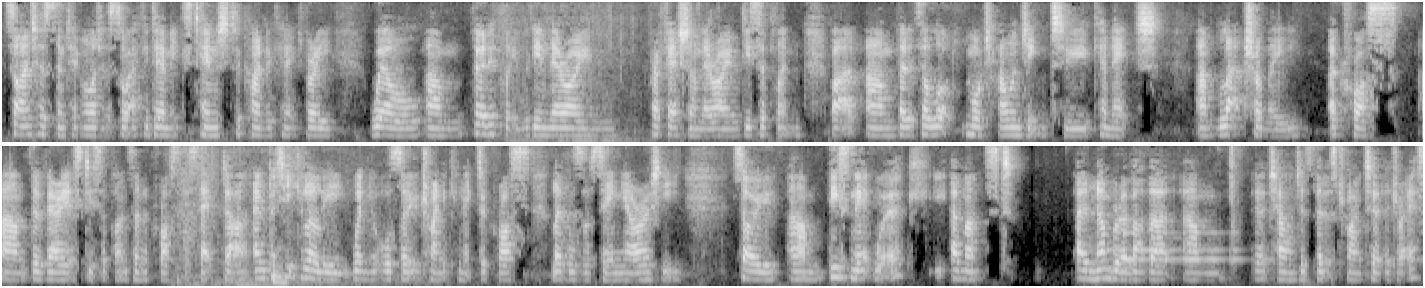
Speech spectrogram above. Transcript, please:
scientists and technologists or academics tend to kind of connect very well um, vertically within their own profession, their own discipline, but um, but it's a lot more challenging to connect um, laterally across um, the various disciplines and across the sector, and particularly when you're also trying to connect across levels of seniority. So, um, this network, amongst a number of other um, uh, challenges that it's trying to address,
